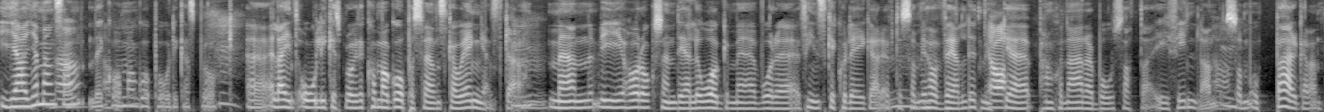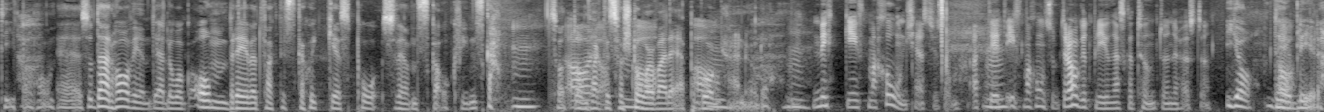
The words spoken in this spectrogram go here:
Jajamensan, ja, det kommer ja. att gå på olika språk. Mm. Uh, eller inte olika språk, det kommer att gå på svenska och engelska. Mm. Men vi har också en dialog med våra finska kollegor, eftersom mm. vi har väldigt mycket ja. pensionärer bosatta i Finland, som uppbär garantipension. Uh, så där har vi en dialog om brevet faktiskt ska skickas på svenska och finska. Mm. Så att de faktiskt förstår vad det är på gång här nu då. Mm. Mycket information känns det som. Att det, mm. informationsuppdraget blir ju ganska tungt under hösten. Ja, det ja. blir det.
